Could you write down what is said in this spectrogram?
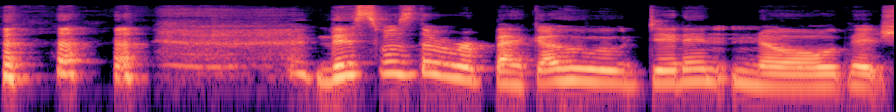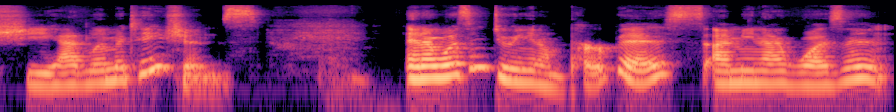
this was the Rebecca who didn't know that she had limitations. And I wasn't doing it on purpose. I mean, I wasn't,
